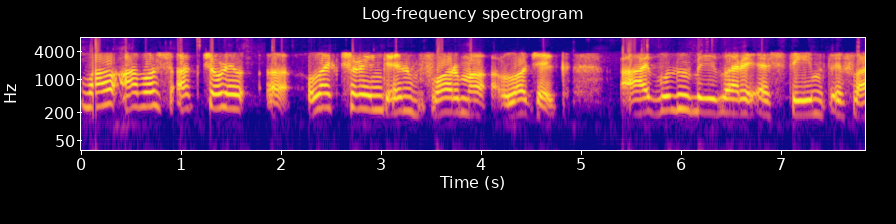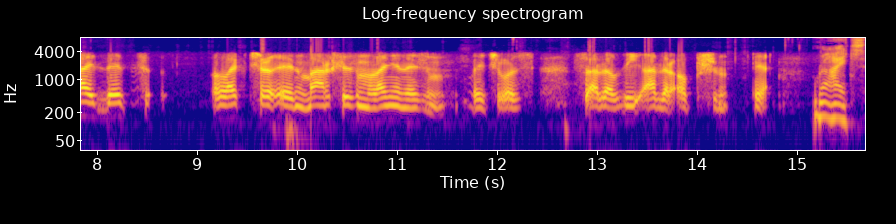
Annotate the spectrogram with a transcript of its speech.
Well, I was actually uh, lecturing in formal logic. I wouldn't be very esteemed if I did a lecture in Marxism Leninism, which was sort of the other option. Yeah. Right.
